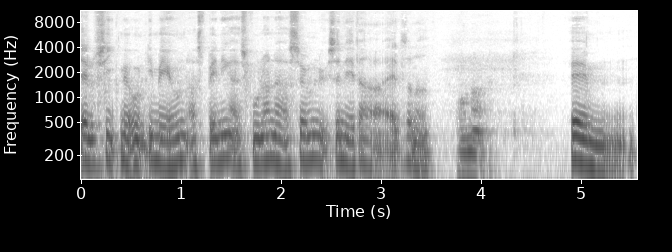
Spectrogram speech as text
jalousi med ondt i maven, og spændinger i skuldrene, og søvnløse nætter og alt sådan noget. Oh, nej. Øhm,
